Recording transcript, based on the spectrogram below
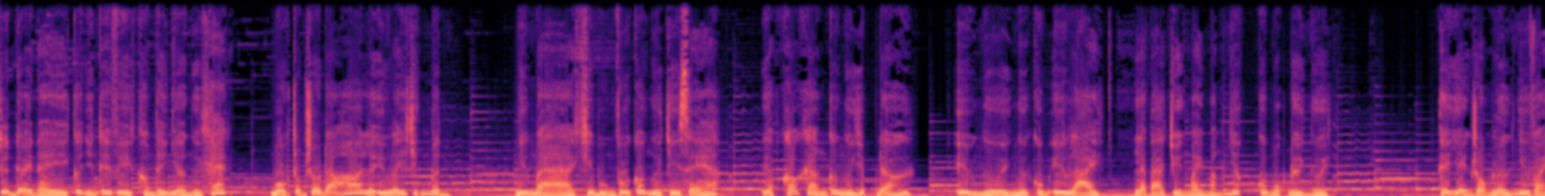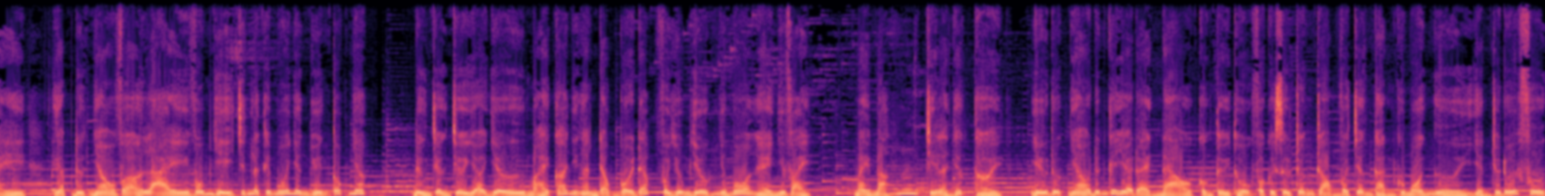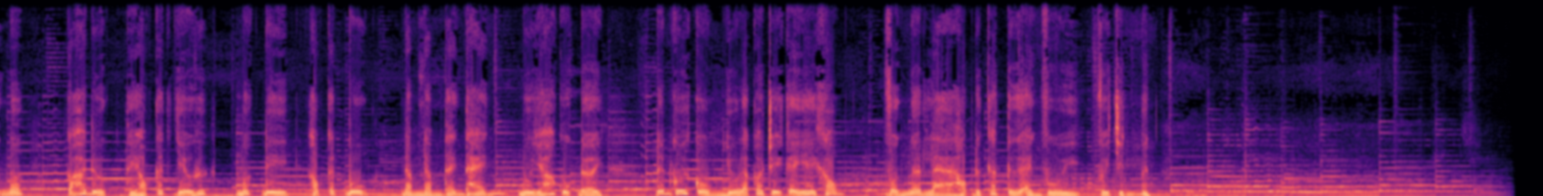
Trên đời này có những cái việc không thể nhờ người khác. Một trong số đó là yêu lấy chính mình. Nhưng mà khi buồn vui có người chia sẻ Gặp khó khăn có người giúp đỡ Yêu người, người cũng yêu lại Là ba chuyện may mắn nhất của một đời người. Thế gian rộng lớn như vậy Gặp được nhau và ở lại Vốn dĩ chính là cái mối nhân duyên tốt nhất. Đừng chần chừ do dự Mà hãy có những hành động bồi đắp và dung dưỡng những mối quan hệ như vậy. May mắn chỉ là nhất thời. Giữ được nhau đến cái giai đoạn nào Còn tùy thuộc vào cái sự trân trọng và chân thành Của mỗi người dành cho đối phương nữa. Có được thì học cách giữ, Mất đi, học cách buông. Năm năm tháng tháng, mưa gió cuộc đời. Đến cuối cùng dù là có tri kỷ hay không, Vẫn nên là học được cách tự an vui với chính mình.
